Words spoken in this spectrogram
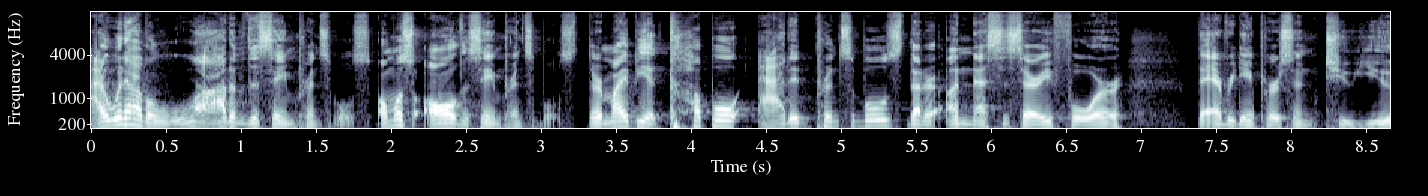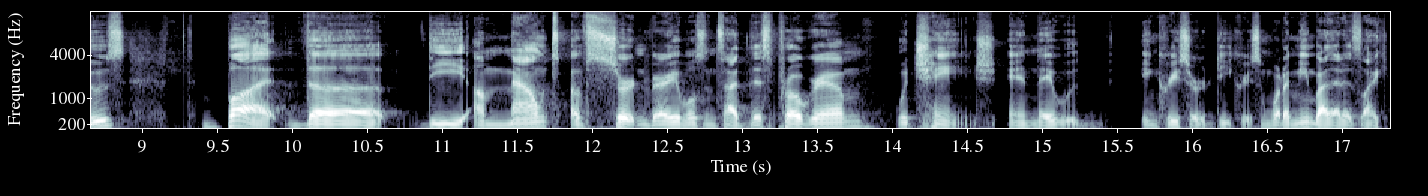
I would have a lot of the same principles, almost all the same principles. There might be a couple added principles that are unnecessary for the everyday person to use, but the the amount of certain variables inside this program would change and they would increase or decrease. And what I mean by that is like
